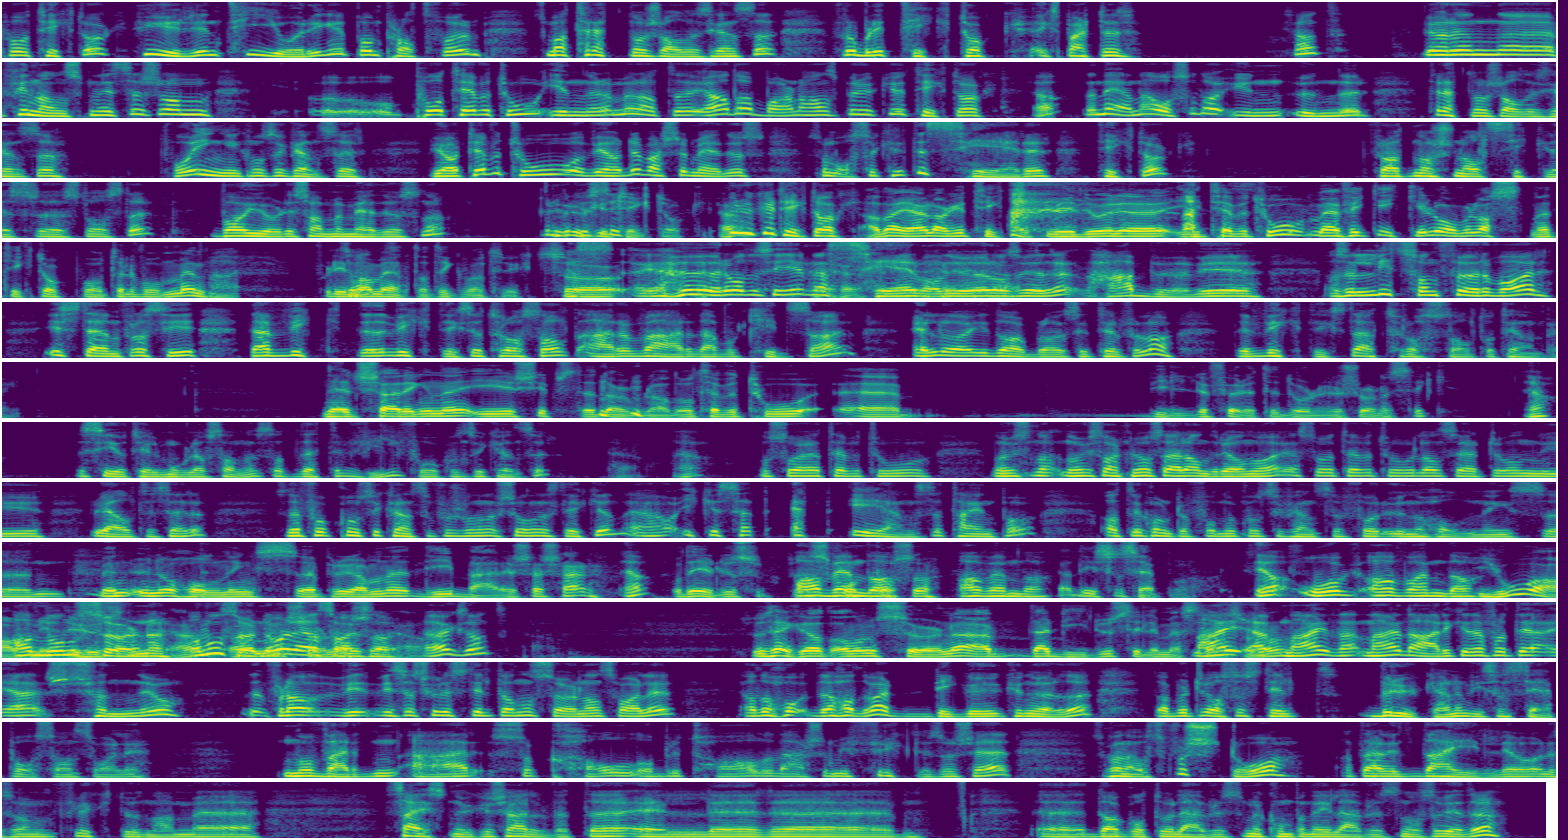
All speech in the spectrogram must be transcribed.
på TikTok, hyrer inn tiåringer på en plattform som har 13 års aldersgrense, for å bli TikTok-eksperter. Vi har en eh, finansminister som øh, på TV 2 innrømmer at øh, ja da, barna hans bruker TikTok. Ja, Den ene er også da un under 13 års aldersgrense. Får ingen konsekvenser. Vi har TV 2 og vi har diverse medier som også kritiserer TikTok fra et nasjonalt sikkerhetsståsted. Hva gjør de samme mediehusene? Bruker sik- TikTok. Ja. Bruker TikTok. Ja da, Jeg har laget TikTok-videoer eh, i TV 2, men jeg fikk ikke lov å laste ned TikTok på telefonen min. Nei. Fordi så, man mente at det ikke var trygt. Så Jeg, jeg hører hva du sier, men jeg ser hva du gjør, osv. Her bør vi altså Litt sånn føre var, istedenfor å si det, er vikt, det viktigste tross alt er å være der hvor kidsa er, eller da, i Dagbladets tilfelle, da, det viktigste er tross alt å tjene penger. nedskjæringene i Skipsted Dagbladet og TV 2 eh, vil det føre til dårligere journalistikk? Ja, Det sier jo til og med Olav Sandnes at dette vil få konsekvenser. Ja. Nå så jeg TV 2 Når vi, snak, når vi snakker nå, så er det 2. januar. Jeg så TV 2 lanserte jo en ny realityserie. Så det får konsekvenser for journalistikken. Jeg har ikke sett ett eneste tegn på at det kommer til å få noen konsekvenser for underholdnings... eh, Men underholdningsprogrammene de bærer seg sjæl. Ja. Og det gjelder jo sport også. Av hvem da? Ja, de som ser på. Ja, og av hvem da? Jo, av Annonsørene. mediehusene, ja. Annonsørene var det jeg sa i stad. ja. Ja, ikke sant? Så du tenker at annonsørene er, det er de du stiller mest Nei, ansvar for? nei, nei, det er ikke det. For jeg, jeg skjønner jo For da, Hvis jeg skulle stilt annonsørene ansvarlig ja, det, det hadde vært digg å kunne gjøre det. Da burde vi også stilt brukerne, vi som ser på, også ansvarlig. Når verden er så kald og brutal, og det er så mye fryktelig som skjer, så kan jeg også forstå at det er litt deilig å liksom flykte unna med 16 ukers helvete eller eh, eh, Dag Otto Lauritzen med Kompani Lauritzen osv.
